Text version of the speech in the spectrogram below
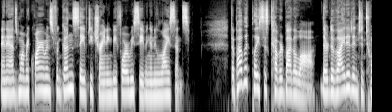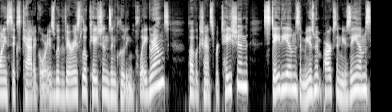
and adds more requirements for gun safety training before receiving a new license. The public places covered by the law, they're divided into 26 categories with various locations including playgrounds, public transportation, stadiums, amusement parks, and museums.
